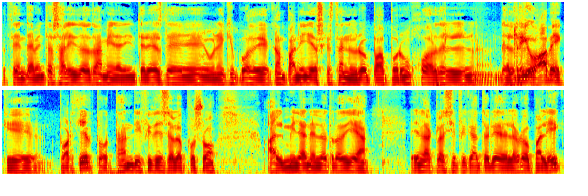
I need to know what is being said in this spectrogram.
Recientemente ha salido también el interés de un equipo de campanillas que está en Europa por un jugador del, del Río Ave, que, por cierto, tan difícil se lo puso al Milan el otro día en la clasificatoria de la Europa League.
